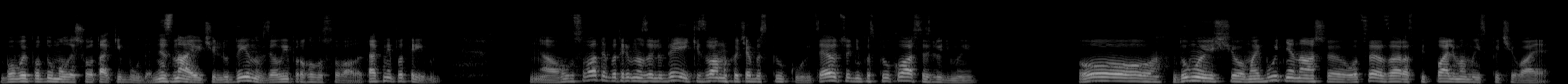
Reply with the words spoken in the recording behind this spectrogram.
Бо ви подумали, що так і буде. Не знаючи людину, взяли і проголосували. Так не потрібно. А голосувати потрібно за людей, які з вами хоча б спілкуються. Я от сьогодні поспілкувався з людьми. О, думаю, що майбутнє наше оце зараз під пальмами і спочиває.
